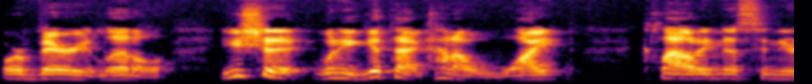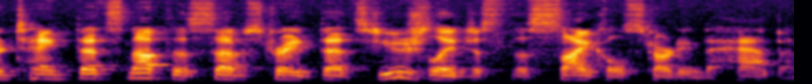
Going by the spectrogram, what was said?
Or very little. You should, when you get that kind of white cloudiness in your tank, that's not the substrate, that's usually just the cycle starting to happen.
